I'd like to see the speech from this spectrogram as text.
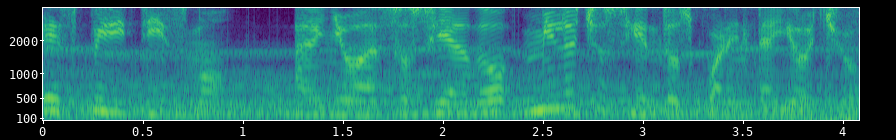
Espiritismo. Año asociado 1848.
